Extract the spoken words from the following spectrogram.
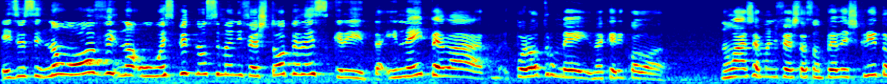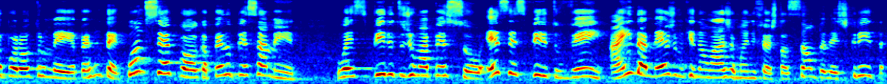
Ele diz assim: não houve, não, o Espírito não se manifestou pela escrita e nem pela por outro meio, né, que coloca. Não haja manifestação pela escrita ou por outro meio. A pergunta é: quando se evoca pelo pensamento o espírito de uma pessoa, esse espírito vem, ainda mesmo que não haja manifestação pela escrita,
